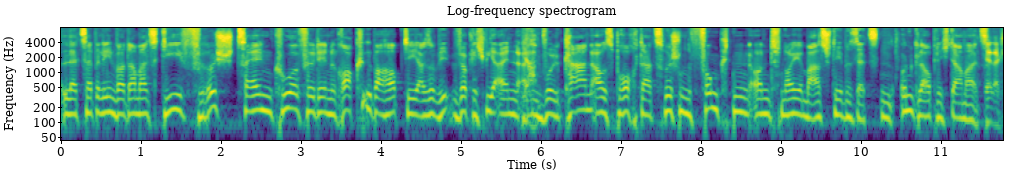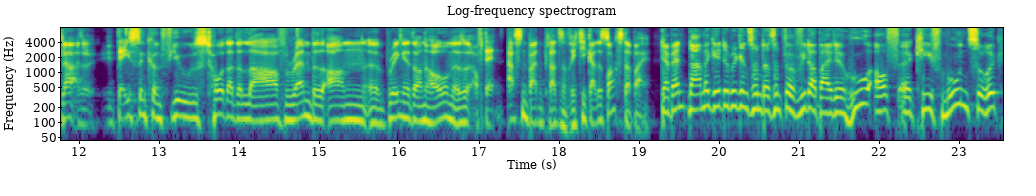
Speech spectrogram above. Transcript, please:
Led Zeppelin war damals die Frischzellenkur für den Rock überhaupt, die also wie, wirklich wie ein, ein Vulkanausbruch dazwischen funkten und neue Maßstäbe setzten. Unglaublich damals. Ja, na klar, also Dazed and Confused, Hold Out the Love, Ramble On, äh, Bring It On Home, also auf den ersten ersten beiden Platten sind richtig geile Songs dabei. Der Bandname geht übrigens, und da sind wir wieder bei The Who, auf äh, Keith Moon zurück,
